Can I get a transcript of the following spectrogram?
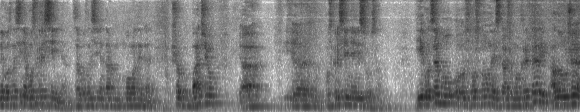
не Вознесіння, а Воскресіння. За Вознесіння там мова не йде. Щоб бачив е, е, Воскресіння Ісуса. І оце був основний, скажімо, критерій, але вже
